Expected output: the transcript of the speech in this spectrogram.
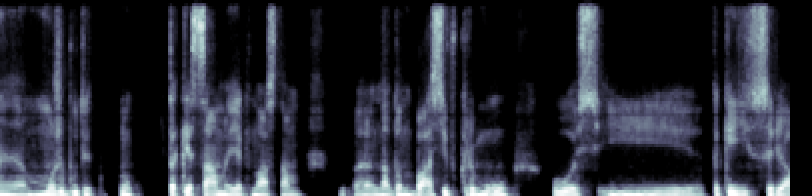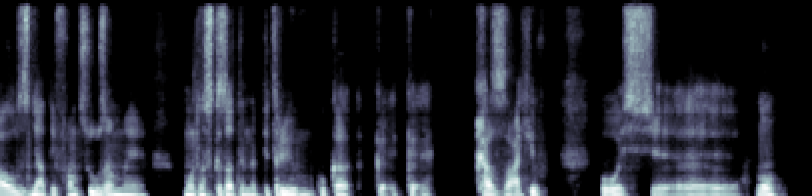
е, може бути ну таке саме, як в нас там е, на Донбасі, в Криму. Ось і такий серіал знятий французами, можна сказати, на підтримку казахів. Ось е, ну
